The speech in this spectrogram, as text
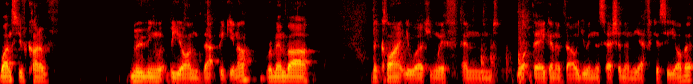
once you've kind of moving beyond that beginner, remember the client you're working with and what they're going to value in the session and the efficacy of it.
